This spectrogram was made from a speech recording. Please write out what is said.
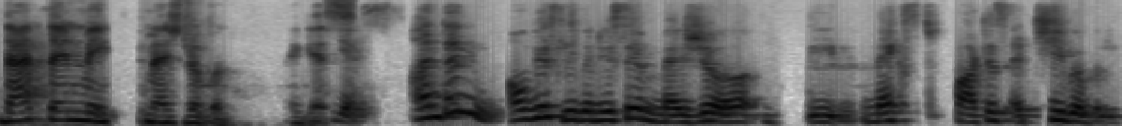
That then makes it measurable, I guess. Yes. And then obviously, when you say measure, the next part is achievable.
